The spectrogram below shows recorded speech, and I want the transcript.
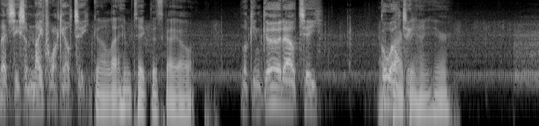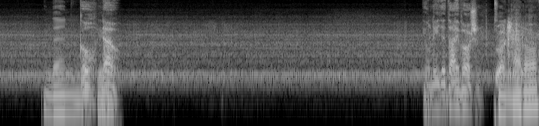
Let's see some knife work, LT. Gonna let him take this guy out. Looking good, LT. Go, back LT. behind here. And then Go here. now. You'll need a diversion. Turn that off.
